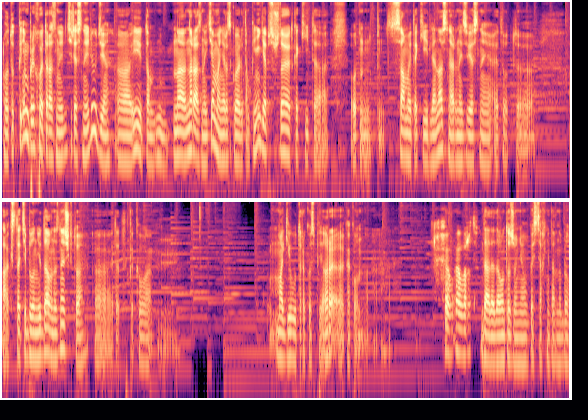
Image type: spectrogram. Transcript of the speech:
вот к ним приходят разные интересные люди, и там ну, на, на разные темы они разговаривают, там книги обсуждают какие-то, вот самые такие для нас, наверное, известные, это вот, а, кстати, был недавно, знаешь кто, этот, как его, Маги утра, господи, как он? Хелл Эллард. Да-да-да, он тоже у него в гостях недавно был.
